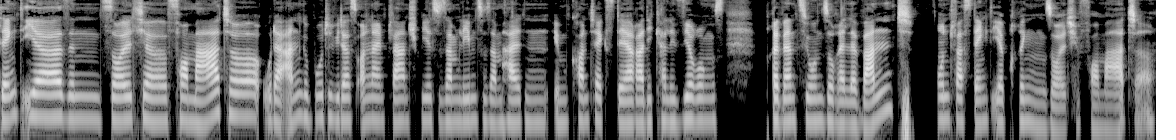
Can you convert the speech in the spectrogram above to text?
denkt ihr, sind solche Formate oder Angebote wie das Online-Planspiel Zusammenleben, Zusammenhalten im Kontext der Radikalisierungsprävention so relevant? Und was denkt ihr, bringen solche Formate?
